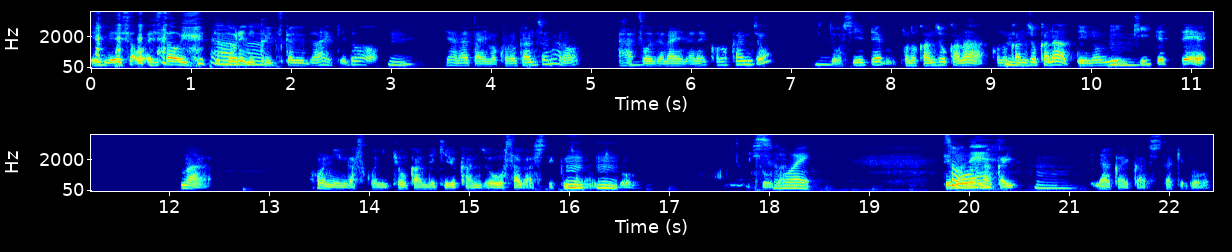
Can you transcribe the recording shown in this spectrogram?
え 餌を、餌を置いてってうんうんどれに食いつかれるじゃないけど、うん。いや、あなた今この感情なの？うあ、んそうじゃないんだね。この感情？ちちょっと教えて、この感情かな？この感情かなっていうのにうん聞いてって、まあ、本人がそこに共感できる感情を探していくじゃないけど。うんそうだねすごい。でもそうね何回、うん。何回かしたけど、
